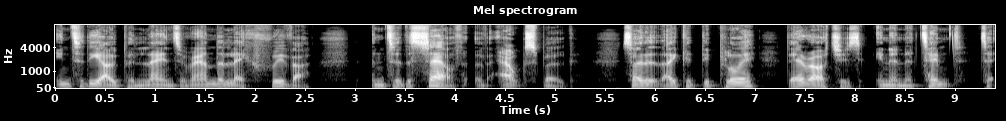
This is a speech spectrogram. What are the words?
into the open lands around the Lech River and to the south of Augsburg, so that they could deploy their archers in an attempt to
